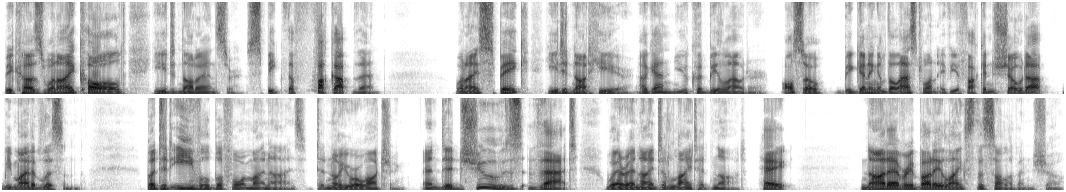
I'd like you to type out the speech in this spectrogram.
Because when I called, ye did not answer. Speak the fuck up then. When I spake, ye did not hear. Again, you could be louder. Also, beginning of the last one, if you fucking showed up, we might have listened but did evil before mine eyes, did know you were watching, and did choose that wherein I delighted not. Hey, not everybody likes the Sullivan Show.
